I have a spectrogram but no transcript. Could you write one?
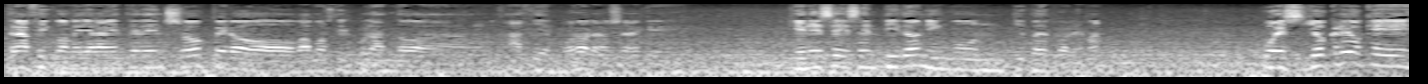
tráfico medianamente denso, pero vamos circulando a, 100 por hora, o sea que, en ese sentido ningún tipo de problema. Pues yo creo que,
